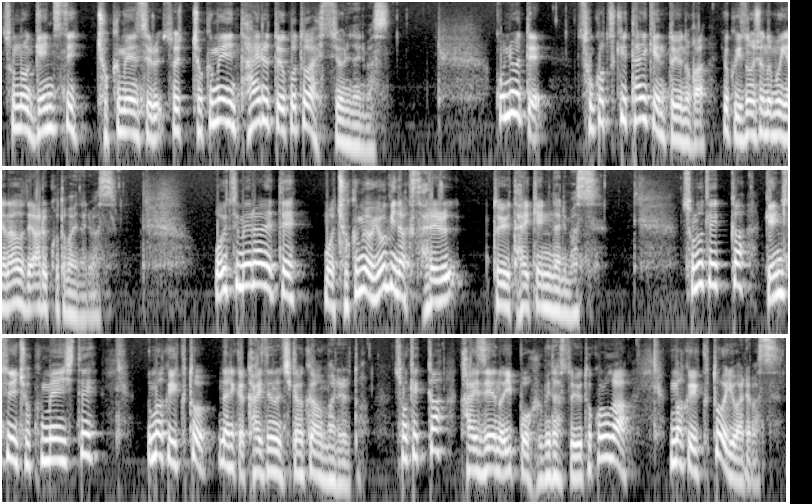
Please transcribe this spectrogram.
その現実に直面するそして直面に耐えるということが必要になります。これにおいて底付き体験というのがよく依存症の分野などである言葉になります。追い詰められてもう直面を余儀なくされるという体験になります。その結果現実に直面してうまくいくと何か改善の自覚が生まれると。その結果改善への一歩を踏み出すというところがうまくいくと言われます。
